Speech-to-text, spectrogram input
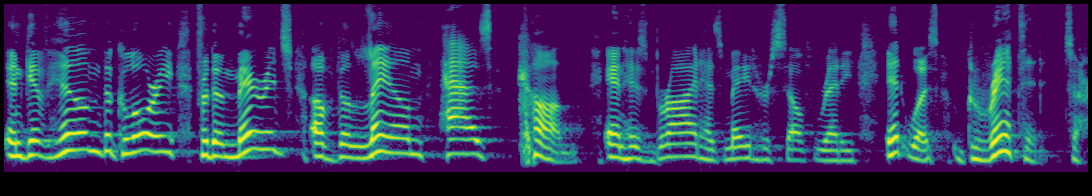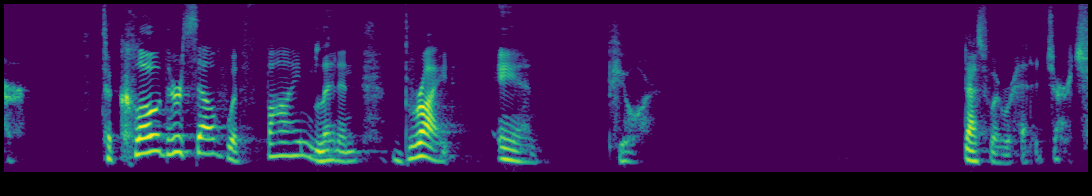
and give him the glory, for the marriage of the Lamb has come, and his bride has made herself ready. It was granted to her to clothe herself with fine linen, bright and pure. That's where we're headed, church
